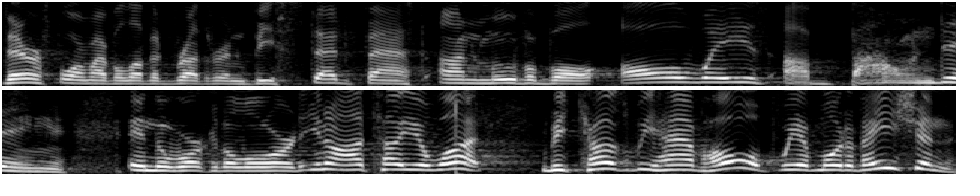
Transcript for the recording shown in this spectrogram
Therefore, my beloved brethren, be steadfast, unmovable, always abounding in the work of the Lord. You know, I'll tell you what, because we have hope, we have motivation.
